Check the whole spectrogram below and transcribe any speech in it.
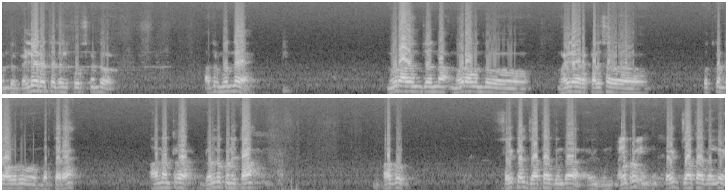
ಒಂದು ಬೆಳ್ಳಿ ರಥದಲ್ಲಿ ಕೂರಿಸ್ಕೊಂಡು ಅದ್ರ ಮುಂದೆ ನೂರ ಒಂದು ಜನ ನೂರ ಒಂದು ಮಹಿಳೆಯರ ಕಳಸ ಹೊತ್ಕೊಂಡು ಅವರು ಬರ್ತಾರೆ ಆನಂತರ ಡೊಳ್ಳು ಕುಣಿತ ಹಾಗೂ ಸೈಕಲ್ ಜಾಥಾದಿಂದ ಬೈಕ್ ಜಾಥಾದಲ್ಲಿ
